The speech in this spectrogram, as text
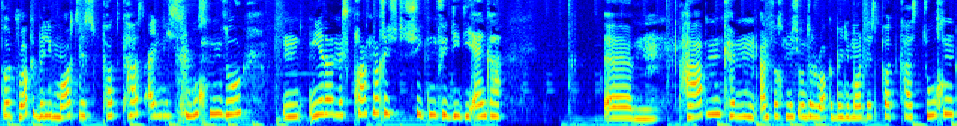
dort Rockabilly Mortis Podcast eigentlich suchen so und mir dann eine Sprachnachricht schicken für die, die Anchor ähm, haben, können einfach mich unter Rockabilly Mortis Podcast suchen.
